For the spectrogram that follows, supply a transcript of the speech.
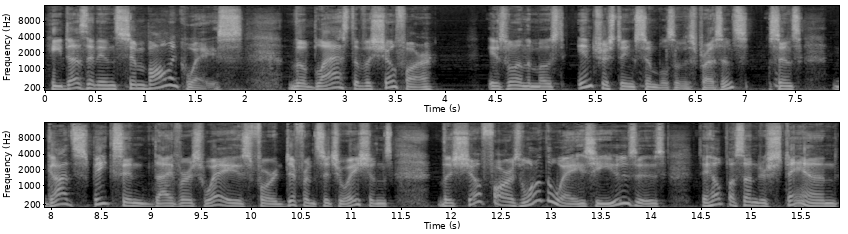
He does it in symbolic ways. The blast of a shofar is one of the most interesting symbols of his presence. Since God speaks in diverse ways for different situations, the shofar is one of the ways he uses to help us understand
